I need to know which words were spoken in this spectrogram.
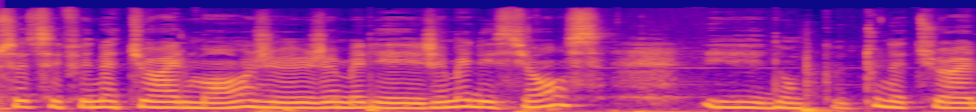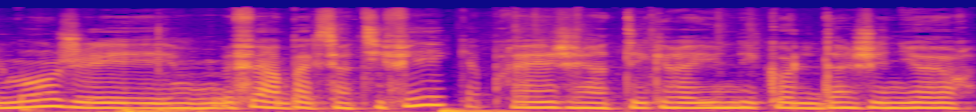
ça s'est fait naturellement. J'aimais les j'aimais les sciences et donc tout naturellement, j'ai fait un bac scientifique. Après, j'ai intégré une école d'ingénieur,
